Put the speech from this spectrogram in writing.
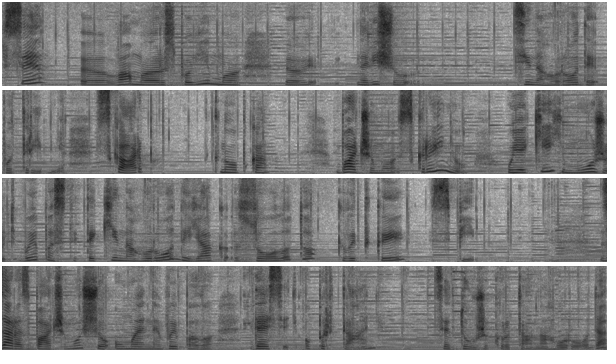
Все е, вам розповім, е, навіщо ці нагороди потрібні. Скарб, кнопка. Бачимо скриню, у якій можуть випасти такі нагороди, як золото, квитки, спін. Зараз бачимо, що у мене випало 10 обертань. Це дуже крута нагорода.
